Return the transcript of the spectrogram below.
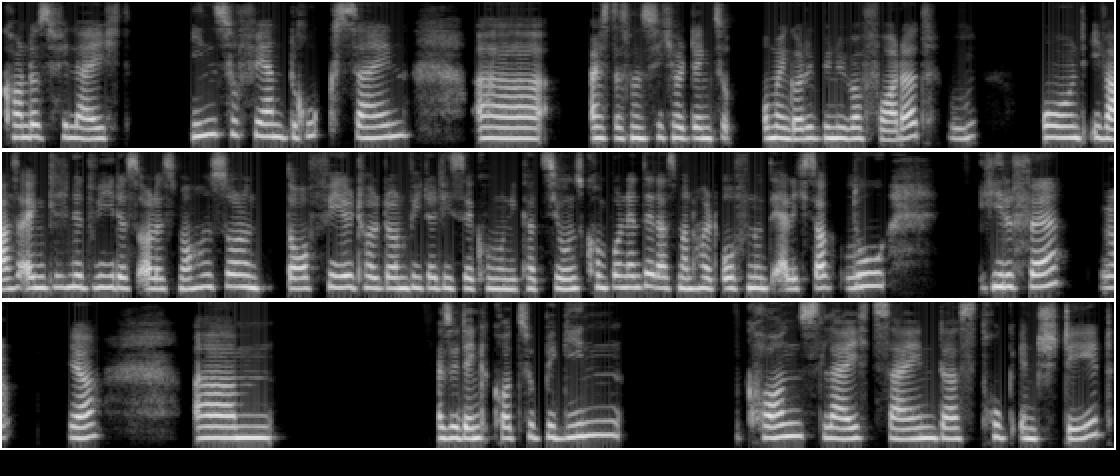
kann das vielleicht insofern Druck sein, äh, als dass man sich halt denkt, so, oh mein Gott, ich bin überfordert. Mhm. Und ich weiß eigentlich nicht, wie ich das alles machen soll. Und da fehlt halt dann wieder diese Kommunikationskomponente, dass man halt offen und ehrlich sagt, mhm. du, Hilfe. Ja. Ähm, also ich denke, gerade zu Beginn kann es leicht sein, dass Druck entsteht.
